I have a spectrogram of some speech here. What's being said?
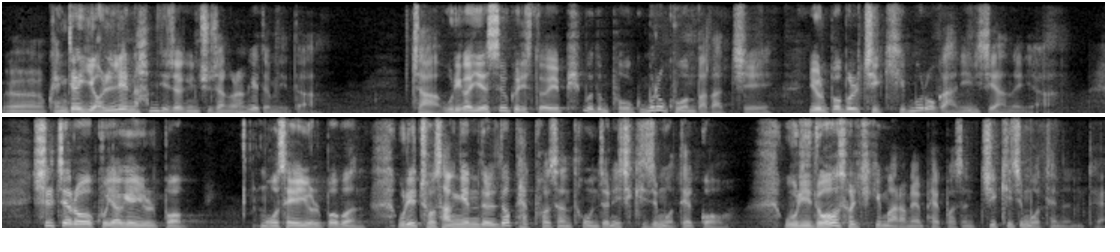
어, 굉장히 열린 합리적인 주장을 하게 됩니다. 자, 우리가 예수 그리스도의 피 묻은 복음으로 구원받았지 율법을 지킴으로가 아니지 않느냐. 실제로 구약의 율법 모세의 율법은 우리 조상님들도 100% 온전히 지키지 못했고 우리도 솔직히 말하면 100% 지키지 못했는데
